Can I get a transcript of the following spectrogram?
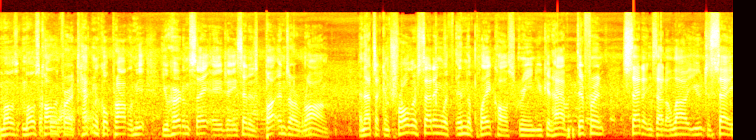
Mo's, Mo's calling for a technical problem. He, you heard him say, AJ, he said his buttons are wrong and that's a controller setting within the play call screen. You could have different settings that allow you to say,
